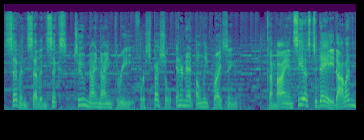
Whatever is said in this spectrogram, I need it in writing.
776 2993 for special internet only pricing. Come by and see us today, darling.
